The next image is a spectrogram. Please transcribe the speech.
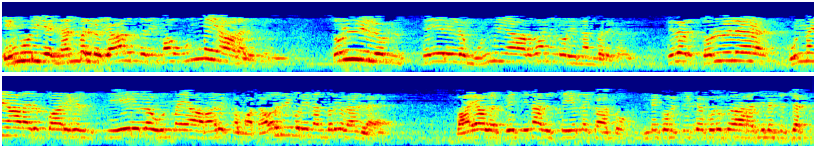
என்னுடைய நண்பர்கள் யாரு தெரியுமா? உண்மையாளர்கள். சொல்லிலும் செயலிலும் உண்மையாளர் தான் என்னுடைய நண்பர்கள். சிலர் சொல்லுல உண்மையாளர் இருப்பார்கள் செயலில உண்மையாளா இருக்க மாட்டார். அவர்களுடைய நண்பர்கள் அல்ல. வாயாளர் பேசினா அது செயல்ல காட்டும். இன்னைக்கு ஒரு செக்க கொடுக்கிறார் அஞ்சு லட்சம் செக்.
